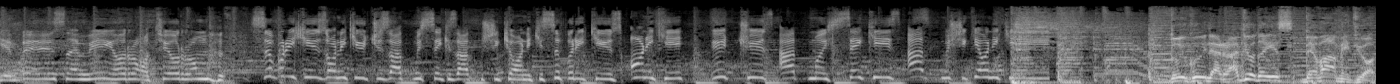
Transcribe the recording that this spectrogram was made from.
Gibi seviyorum atıyorum 0212 368 62 12 0212 368 62 12 Duygu ile radyodayız devam ediyor.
